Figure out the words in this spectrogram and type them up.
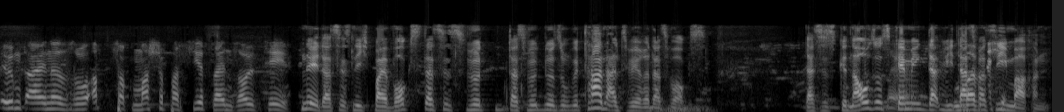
irgendeine so Abzockmasche passiert sein sollte. Nee, das ist nicht bei Vox, das, ist, wird, das wird nur so getan, als wäre das Vox. Das ist genauso Scamming da, wie das, was Sie machen.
